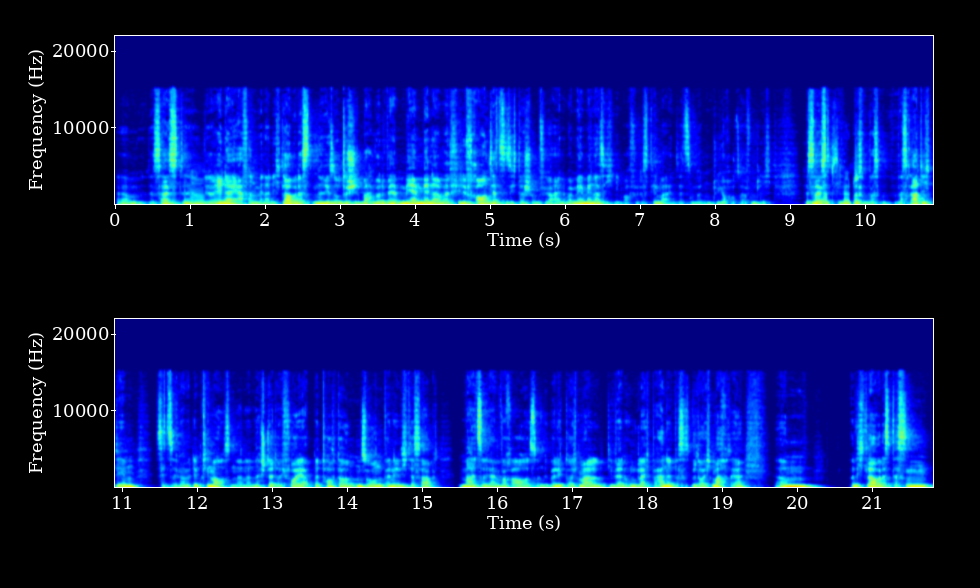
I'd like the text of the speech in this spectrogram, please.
das heißt, äh, genau, wir reden da eher von Männern. Ich glaube, dass ein Riesenunterschied machen würde, wäre mehr Männer, weil viele Frauen setzen sich da schon für ein, aber mehr Männer sich eben auch für das Thema einsetzen würden, natürlich auch öffentlich. Das heißt, ja, was, was, was, rate ich denen? Setzt euch mal mit dem Thema auseinander. Ne? Stellt euch vor, ihr habt eine Tochter und einen Sohn, wenn ihr nicht das habt, malt es euch einfach aus und überlegt euch mal, die werden ungleich behandelt, was das mit euch macht. Ja? Ähm, und ich glaube, dass das ein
